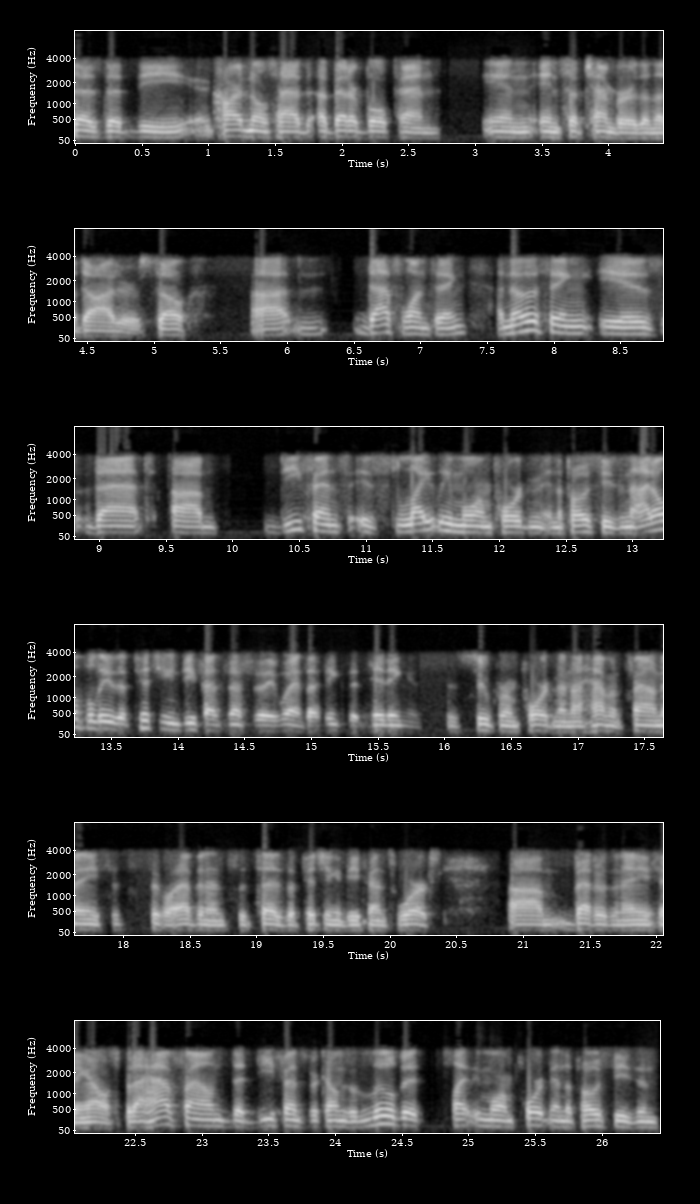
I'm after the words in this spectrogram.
says that the Cardinals had a better bullpen in in September than the Dodgers. So uh, that's one thing. Another thing is that um, defense is slightly more important in the postseason. I don't believe that pitching and defense necessarily wins. I think that hitting is, is super important, and I haven't found any statistical evidence that says that pitching and defense works um, better than anything else. But I have found that defense becomes a little bit slightly more important in the postseason,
